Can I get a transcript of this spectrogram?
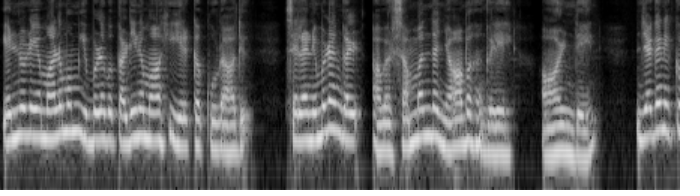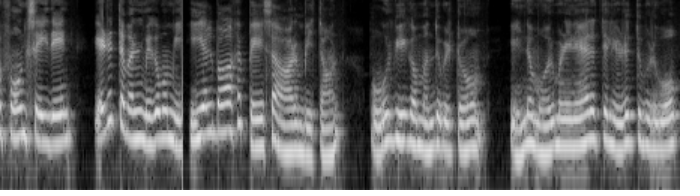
என்னுடைய மனமும் இவ்வளவு கடினமாகி இருக்கக்கூடாது. சில நிமிடங்கள் அவர் சம்பந்த ஞாபகங்களில் ஆழ்ந்தேன். ஜெகனுக்கு ஃபோன் செய்தேன். எடுத்தவன் மிகவும் இயல்பாக பேச ஆரம்பித்தான். பூர்வீகம் வந்துவிட்டோம். இன்னும் ஒரு மணி நேரத்தில் எடுத்து விடுவோம்.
